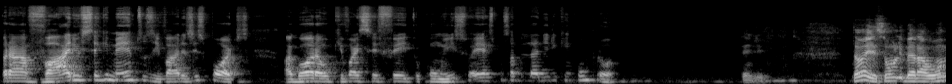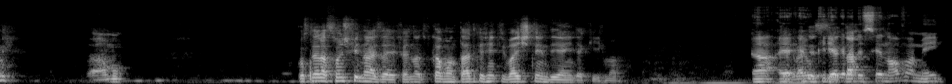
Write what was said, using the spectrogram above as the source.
para vários segmentos e vários esportes. Agora, o que vai ser feito com isso é a responsabilidade de quem comprou. Entendi. Então é isso, vamos liberar o homem? Vamos. Considerações finais aí, Fernando. Fica à vontade que a gente vai estender ainda aqui, irmão. Ah, é, eu queria tá? agradecer novamente.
